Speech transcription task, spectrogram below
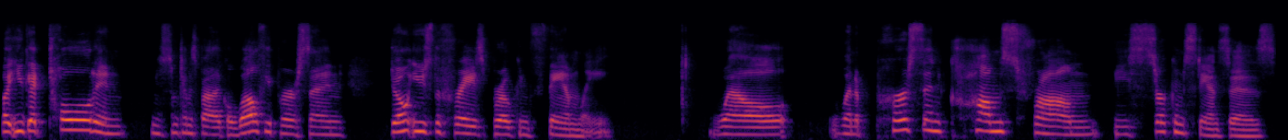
but you get told in sometimes by like a wealthy person, don't use the phrase broken family. Well, when a person comes from these circumstances,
